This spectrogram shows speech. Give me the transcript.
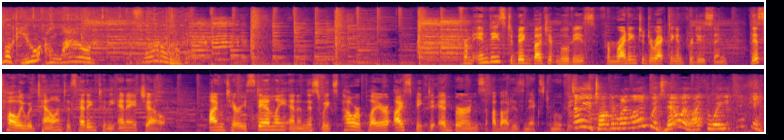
Look, you allowed to flirt a little bit. From indies to big budget movies, from writing to directing and producing, this Hollywood talent is heading to the NHL. I'm Terry Stanley, and in this week's Power Player, I speak to Ed Burns about his next movie. Now you're talking my language. Now I like the way you're thinking.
